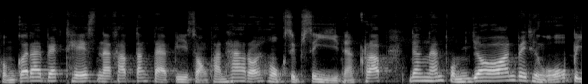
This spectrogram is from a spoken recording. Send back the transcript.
ผมก็ได้ back test นะครับตั้งแต่ปี2564 นะครับ ดังนั้นผมย้อนไปถึงโอ้ปี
